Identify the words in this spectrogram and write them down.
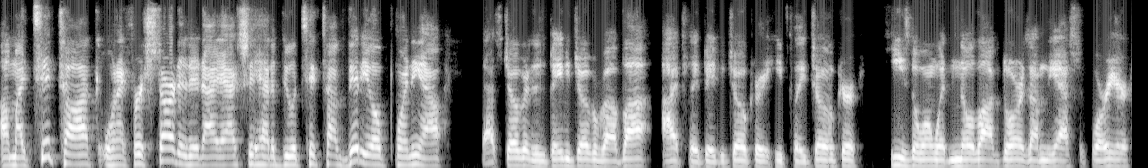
On my TikTok, when I first started it, I actually had to do a TikTok video pointing out that's Joker, this is Baby Joker, blah, blah. I played Baby Joker. He played Joker. He's the one with no locked doors. I'm the Aztec Warrior.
